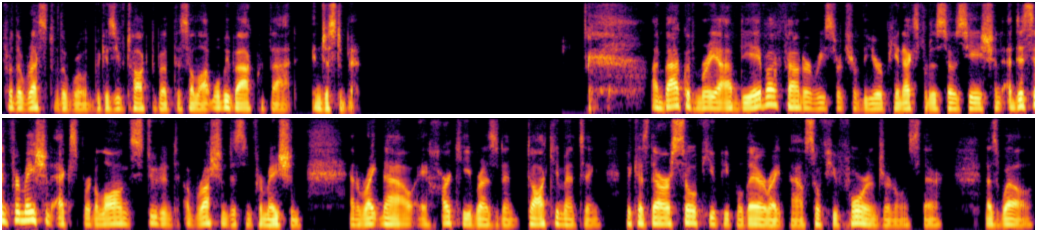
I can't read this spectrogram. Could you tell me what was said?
for the rest of the world. Because you've talked about this a lot. We'll be back with that in just a bit. I'm back with Maria Avdeeva, founder and researcher of the European Expert Association, a disinformation expert, a long student of Russian disinformation, and right now a Kharkiv resident documenting, because there are so few people there right now, so few foreign journalists there as well,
